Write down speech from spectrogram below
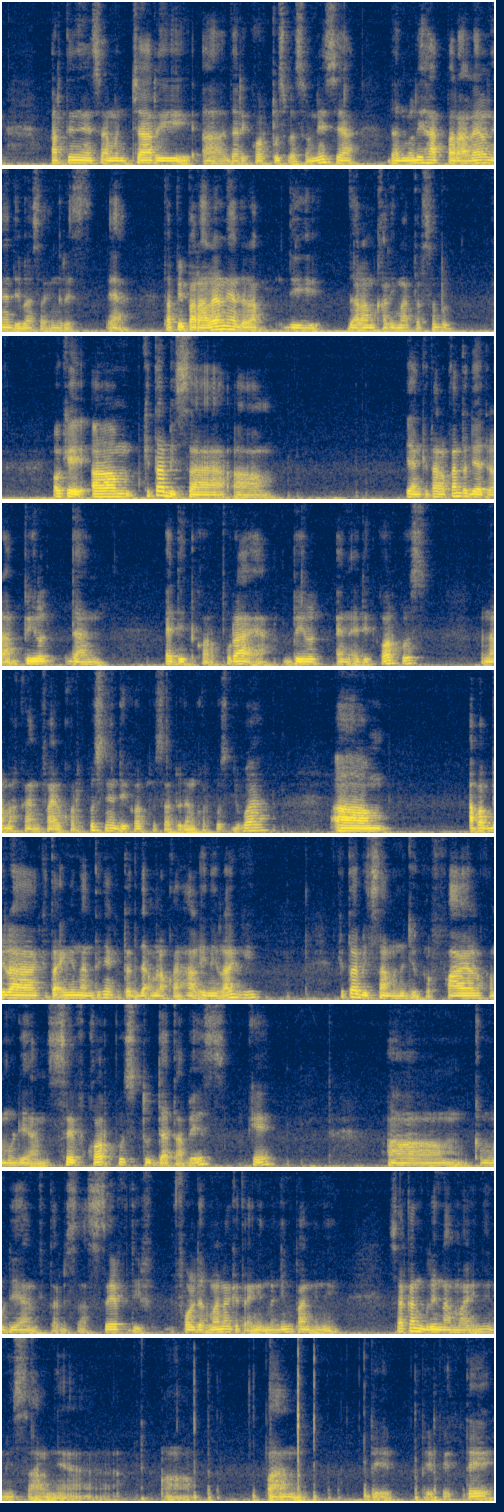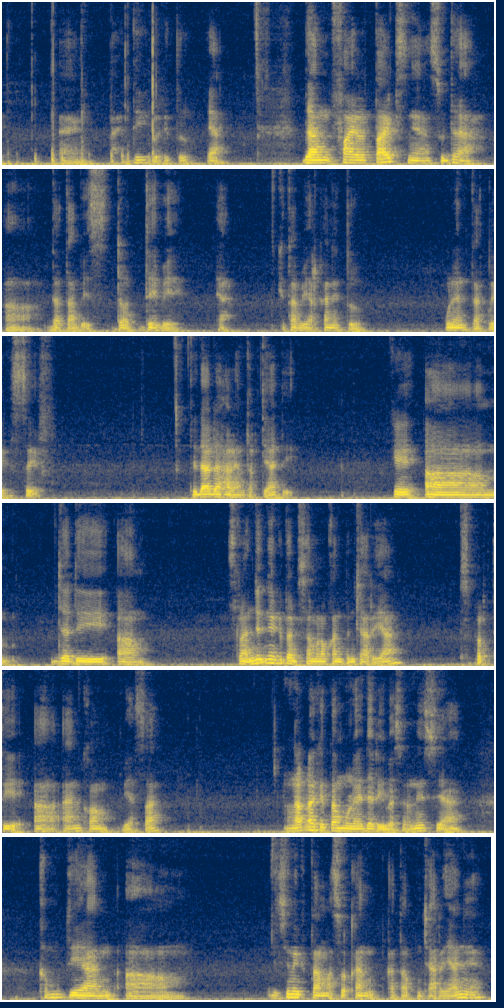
Artinya saya mencari uh, dari korpus bahasa Indonesia dan melihat paralelnya di bahasa Inggris. Ya, tapi paralelnya adalah di dalam kalimat tersebut. Oke, okay, um, kita bisa um, yang kita lakukan tadi adalah build dan edit corpora ya, build and edit corpus, menambahkan file korpusnya di korpus 1 dan korpus 2. Um, apabila kita ingin nantinya kita tidak melakukan hal ini lagi, kita bisa menuju ke file kemudian save corpus to database oke? Okay. um, kemudian kita bisa save di folder mana kita ingin menyimpan ini. Saya akan beri nama ini misalnya uh, pan bppt id begitu ya. Dan file typesnya sudah uh, database.db ya. Kita biarkan itu. Kemudian kita klik save. Tidak ada hal yang terjadi Oke, um, jadi um, selanjutnya kita bisa melakukan pencarian seperti uh, biasa. Anggaplah kita mulai dari bahasa Indonesia, kemudian um, di sini kita masukkan kata pencariannya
